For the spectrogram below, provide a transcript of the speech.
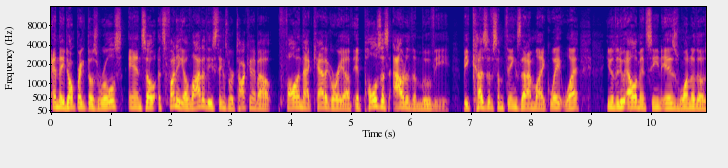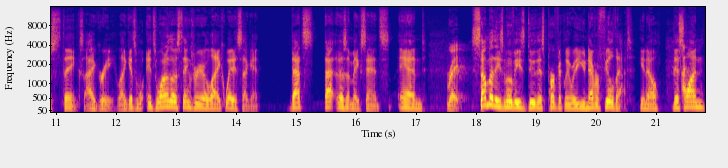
and they don't break those rules. And so it's funny, a lot of these things we're talking about fall in that category of it pulls us out of the movie because of some things that I'm like, wait, what? You know, the new element scene is one of those things. I agree. Like it's it's one of those things where you're like, wait a second. That's that doesn't make sense. And Right. some of these movies do this perfectly where you never feel that, you know. This one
